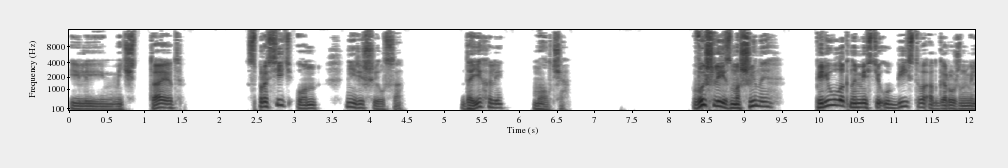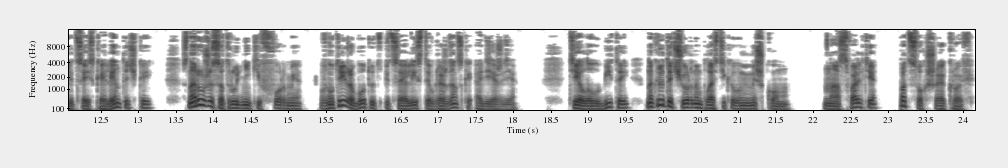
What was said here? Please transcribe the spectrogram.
или мечтает? Спросить он не решился. Доехали молча. Вышли из машины. Переулок на месте убийства отгорожен милицейской ленточкой. Снаружи сотрудники в форме, внутри работают специалисты в гражданской одежде. Тело убитой накрыто черным пластиковым мешком. На асфальте подсохшая кровь.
